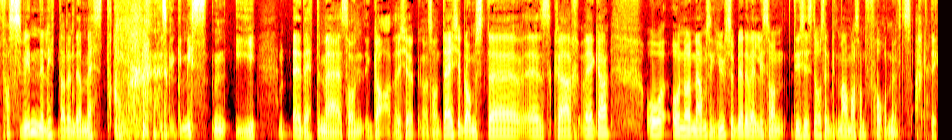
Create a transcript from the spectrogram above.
forsvinner litt av den der mest romantiske gnisten i eh, dette med sånn gavekjøping og sånt. Det er ikke blomster eh, hver uke. Og, og, når det nærmer seg jul, så blir det veldig sånn De siste årene er det blitt mer og mer sånn fornuftsaktig.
